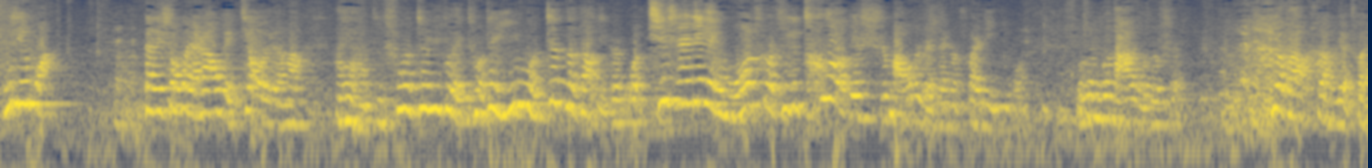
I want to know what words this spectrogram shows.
重新换。但那售货员让我给教育了哈。哎呀，你说的真对，你瞅这衣服真的到你这儿。我其实人家那个模特是一个特别时髦的人，在这穿这衣服。我说你给我拿来，我就是，越不让我穿越穿。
